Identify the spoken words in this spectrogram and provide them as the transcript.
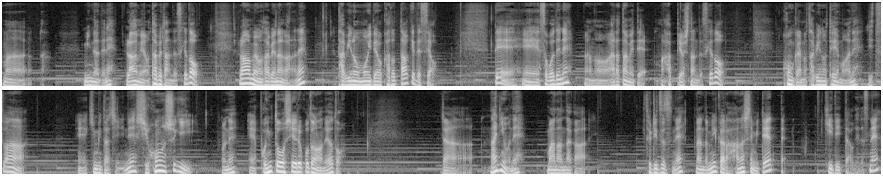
まあ、みんなでね、ラーメンを食べたんですけど、ラーメンを食べながらね、旅の思い出を語ったわけですよ。で、えー、そこでね、あの、改めて発表したんですけど、今回の旅のテーマはね、実は、えー、君たちにね、資本主義のね、えー、ポイントを教えることなんだよと。じゃあ、何をね、学んだか、一人ずつね、何でもいいから話してみてって聞いていったわけですね。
